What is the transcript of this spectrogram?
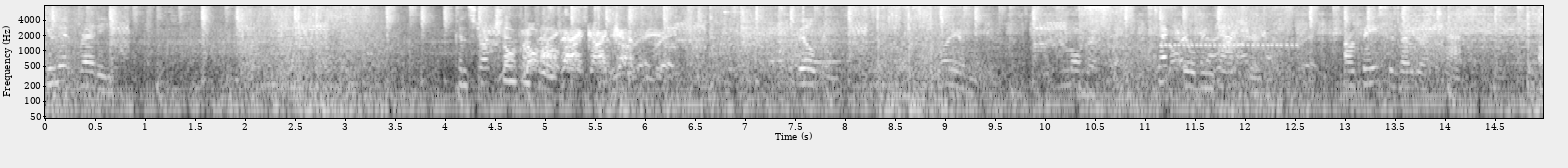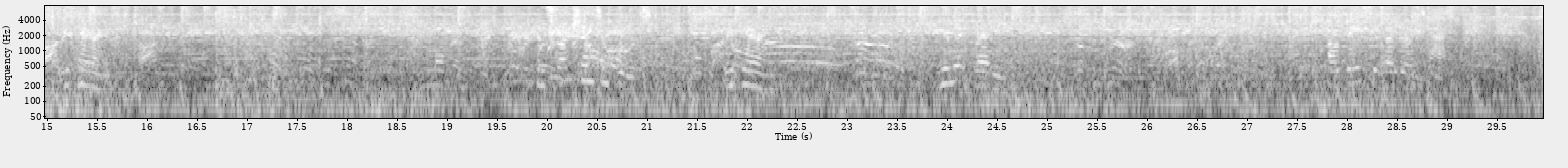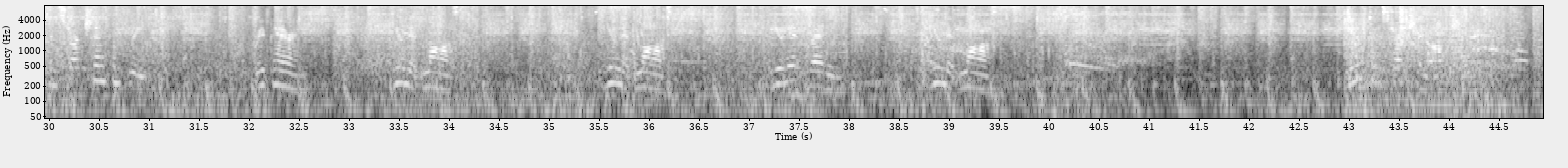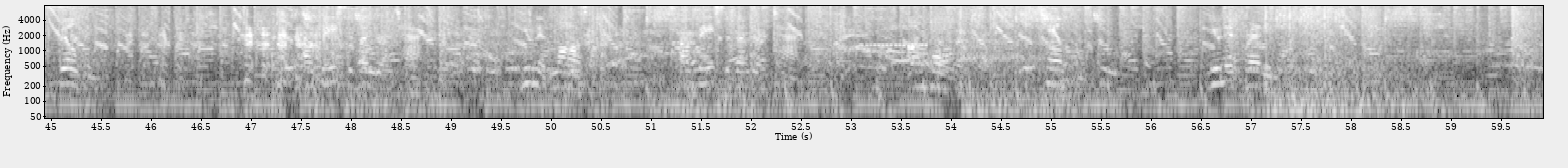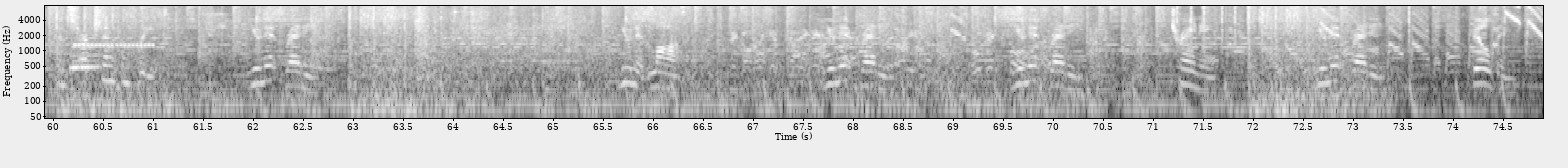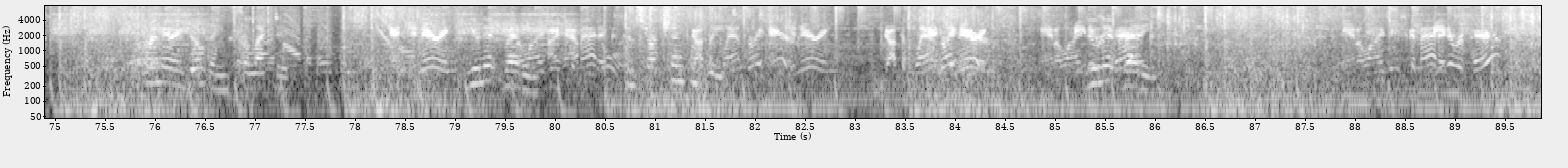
Unit ready. Construction complete. Building. Tech building captured. Our base is under attack. Repairing. Construction complete. Repairing. Unit ready. Our base is under attack. Construction complete. Repairing. Unit lost. Unit lost. Unit ready. Unit lost. New construction options. Building. Our base is under attack. Unit lost. Our base is under attack. On hold. Cancel. Unit ready. Construction complete. Unit ready. Unit lost. Unit ready. Unit ready. Training. Unit ready. Building. Primary building selected. Engineering. Unit ready. I am at it. Construction complete. Got the plans right here. Engineering. Got the plans right here. Analyzing Unit schematics. ready. Analyzing schematics. Need a repair?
